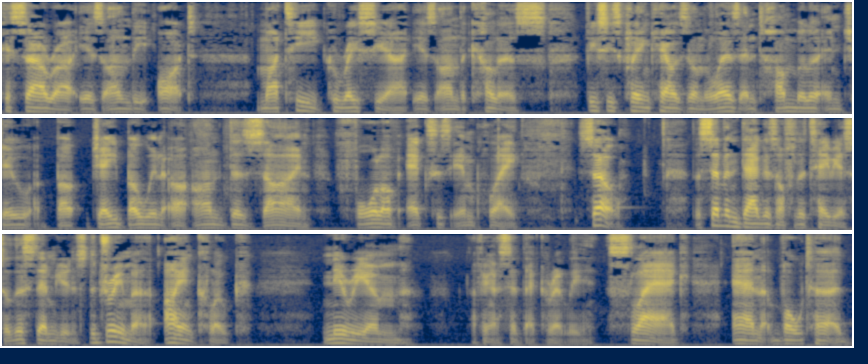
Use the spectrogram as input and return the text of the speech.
Cassara is on the art. Marte Gracia is on the colors. VC's Clayton Cowles is on the les, and Tom Muller and Joe Bo Jay Bowen are on design. Fall of X is in play. So, the Seven Daggers of Latveria. So this them mutants. The Dreamer, Iron Cloak, Nerium, I think I said that correctly, Slag, and Volta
